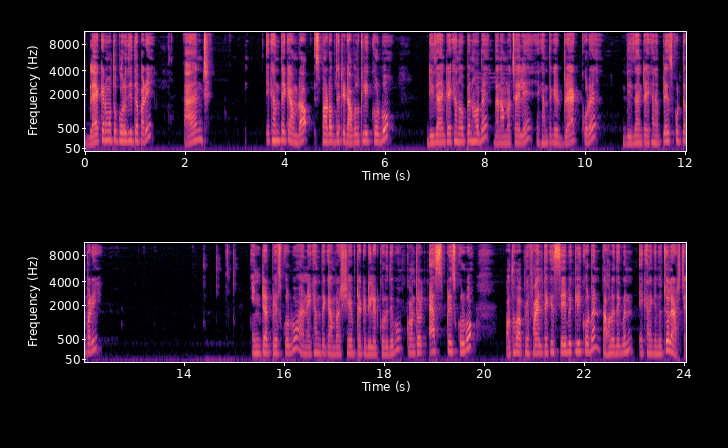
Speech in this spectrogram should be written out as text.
ব্ল্যাকের মতো করে দিতে পারি। অ্যান্ড এখান থেকে আমরা স্মার্ট অবজেক্টে ডাবল ক্লিক করব। ডিজাইনটা এখানে ওপেন হবে। দেন আমরা চাইলে এখান থেকে ড্র্যাগ করে ডিজাইনটা এখানে প্লেস করতে পারি। ইন্টার প্রেস করব অ্যান্ড এখান থেকে আমরা শেপটাকে ডিলিট করে দেব। কন্ট্রোল অ্যাস প্রেস করব। অথবা আপনি ফাইল থেকে সেভে ক্লিক করবেন, তাহলে দেখবেন এখানে কিন্তু চলে আসছে।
